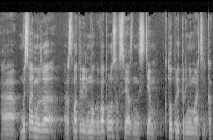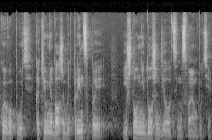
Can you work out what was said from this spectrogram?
А, мы с вами уже рассмотрели много вопросов, связанных с тем, кто предприниматель, какой его путь, какие у него должны быть принципы и что он не должен делать на своем пути.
